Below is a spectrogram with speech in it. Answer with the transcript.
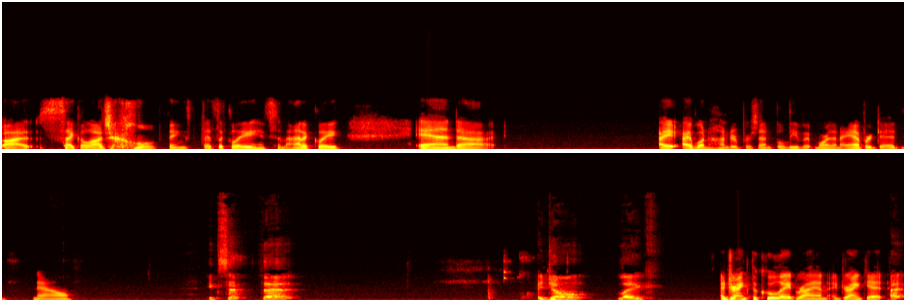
uh, psychological things physically, somatically, and uh, I I 100% believe it more than I ever did now. Except that I don't like. I drank the Kool Aid, Ryan. I drank it. I,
